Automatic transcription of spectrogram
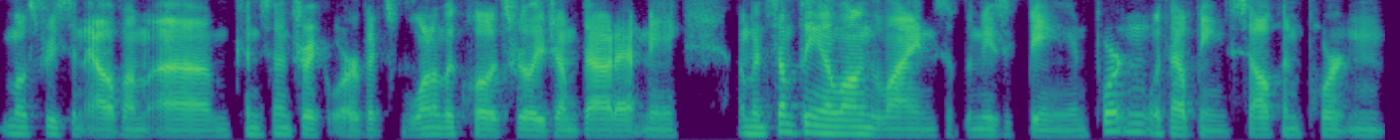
most recent album, um, Concentric Orbits, one of the quotes really jumped out at me. I mean, something along the lines of the music being important without being self important.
